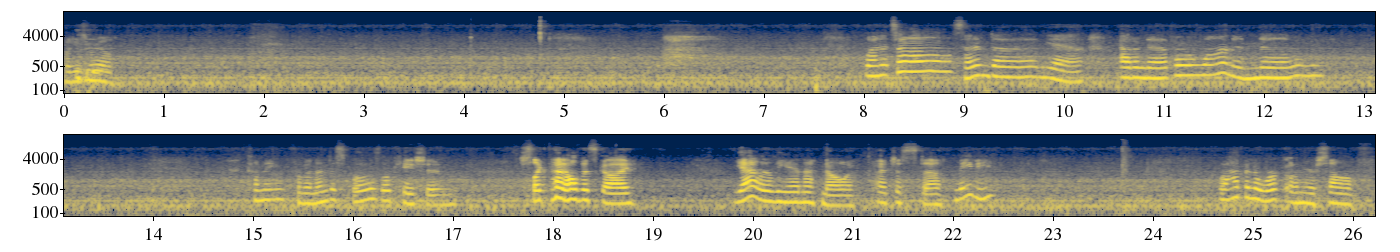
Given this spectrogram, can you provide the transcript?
but he's real. When it's all said and done, yeah, I don't ever wanna know. Coming from an undisclosed location. Just like that Elvis guy. Yeah, Liliana. No, I just, uh, maybe. What happened to work on yourself?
